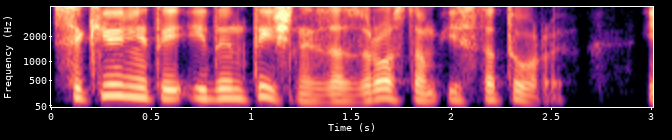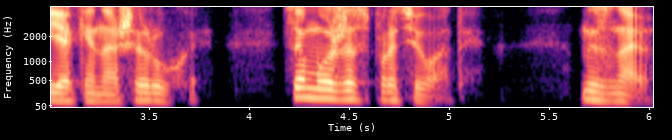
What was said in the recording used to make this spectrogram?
Секюніти ідентичні за зростом і статурою, як і наші рухи. Це може спрацювати. Не знаю.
